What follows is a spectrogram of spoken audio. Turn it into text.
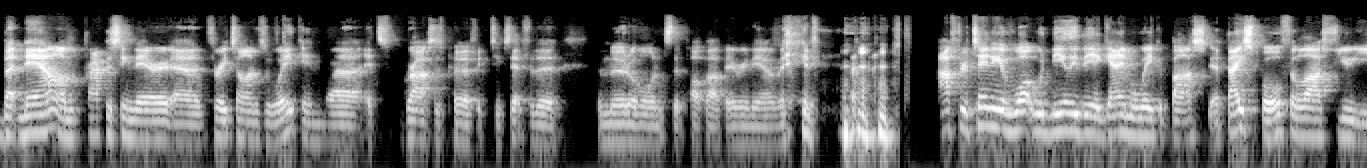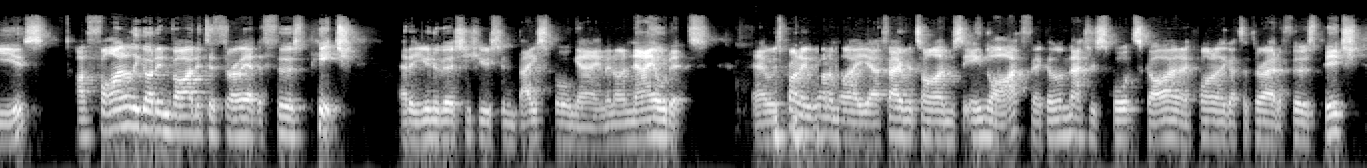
but now I'm practicing there uh, three times a week, and uh, it's grass is perfect except for the the murder hornets that pop up every now and then. After attending of what would nearly be a game a week at, bas- at baseball for the last few years, I finally got invited to throw out the first pitch at a University of Houston baseball game, and I nailed it. And it was probably one of my uh, favourite times in life because I'm a massive sports guy, and I finally got to throw out a first pitch.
